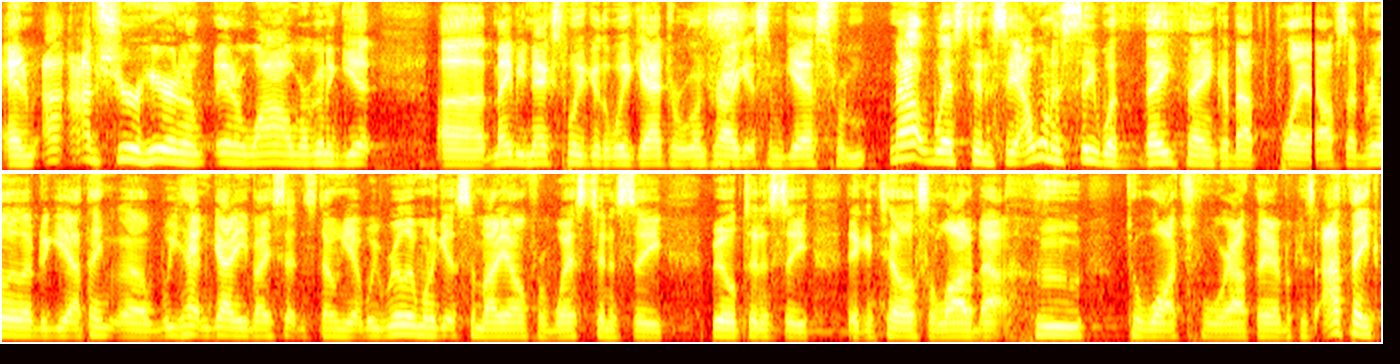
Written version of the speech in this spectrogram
And I, I'm sure here in a, in a while we're going to get Uh, maybe next week or the week after, we're going to try to get some guests from Mount West Tennessee. I want to see what they think about the playoffs. I'd really love to get. I think uh, we hadn't got anybody set in stone yet. We really want to get somebody on from West Tennessee, Bill Tennessee, that can tell us a lot about who to watch for out there because I think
